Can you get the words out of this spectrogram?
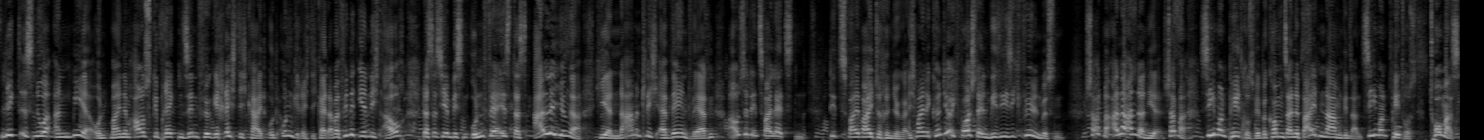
Liegt es nur an mir und meinem ausgeprägten Sinn für Gerechtigkeit und Ungerechtigkeit? Aber findet ihr nicht auch, dass es hier ein bisschen unfair ist, dass alle Jünger hier namentlich erwähnt werden, außer den zwei letzten, die zwei weiteren Jünger? Ich meine, könnt ihr euch vorstellen, wie sie sich fühlen müssen? Schaut mal, alle anderen hier. Schaut mal, Simon Petrus, wir bekommen seine beiden Namen genannt. Simon Petrus. Thomas,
